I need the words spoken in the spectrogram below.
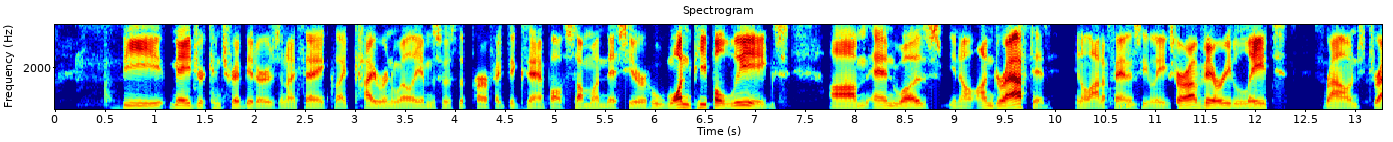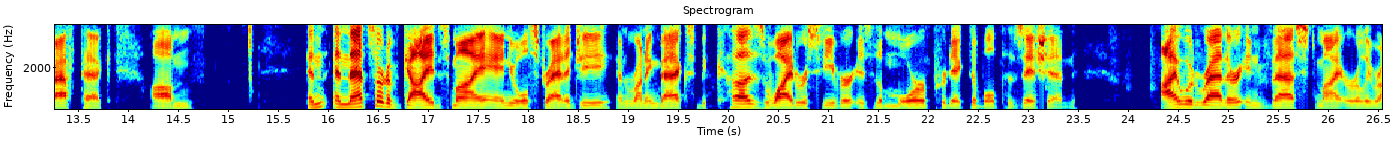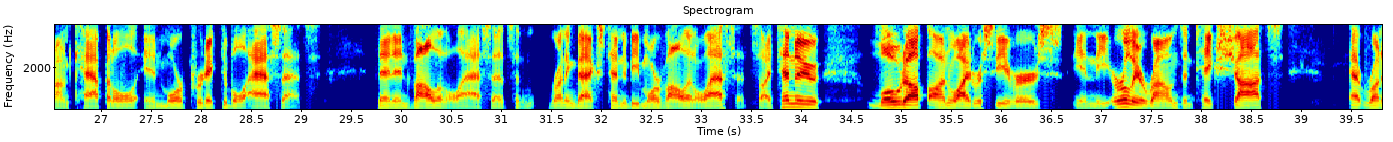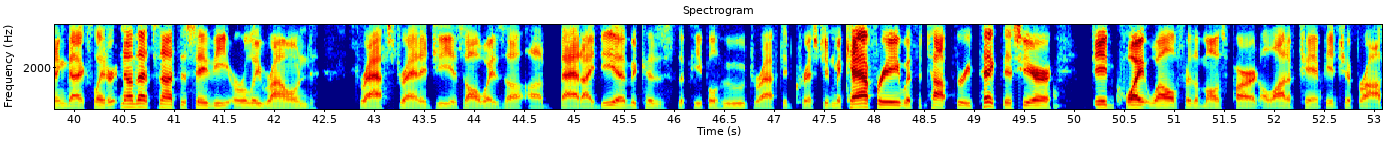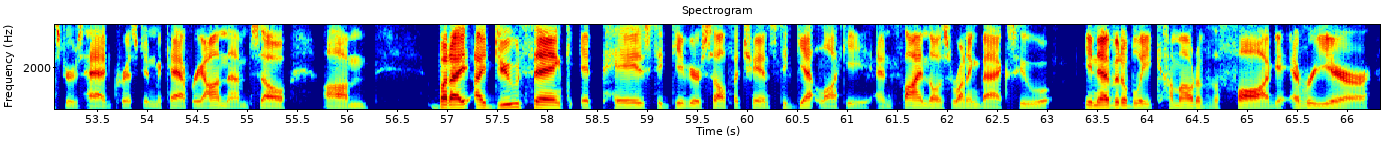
be major contributors. And I think like Kyron Williams was the perfect example of someone this year who won people leagues um, and was, you know, undrafted in a lot of mm-hmm. fantasy mm-hmm. leagues or a very late round draft pick. Um, and and that sort of guides my annual strategy and running backs because wide receiver is the more predictable position. I would rather invest my early round capital in more predictable assets than in volatile assets. And running backs tend to be more volatile assets. So I tend to load up on wide receivers in the earlier rounds and take shots at running backs later. Now, that's not to say the early round draft strategy is always a, a, bad idea because the people who drafted Christian McCaffrey with the top three pick this year did quite well for the most part. A lot of championship rosters had Christian McCaffrey on them. So, um, but I, I do think it pays to give yourself a chance to get lucky and find those running backs who inevitably come out of the fog every year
